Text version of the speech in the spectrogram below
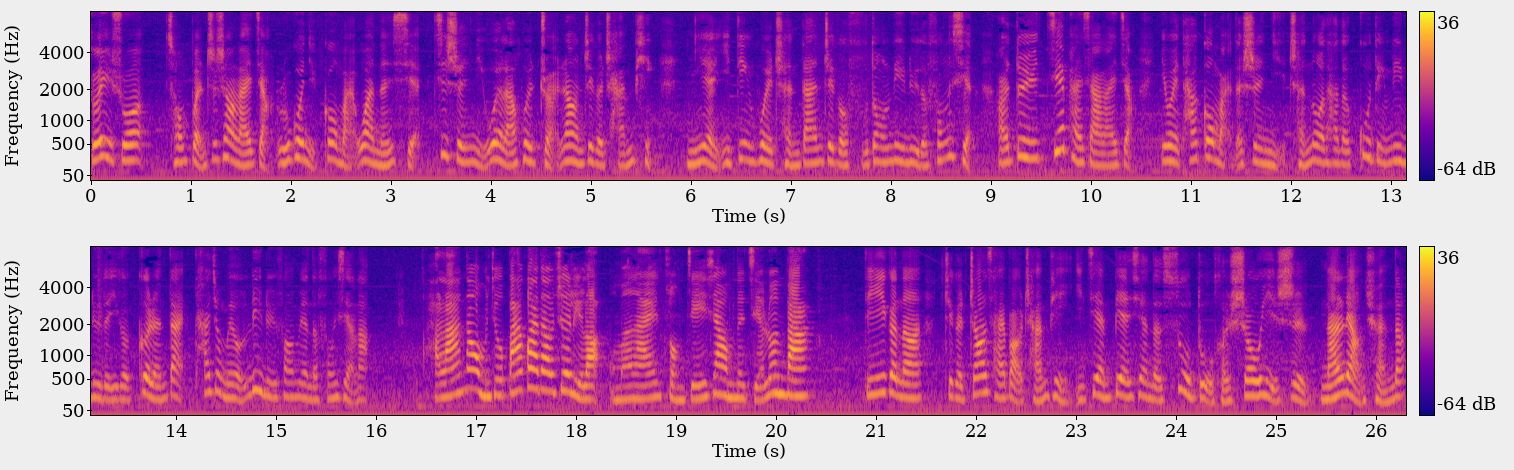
所以说，从本质上来讲，如果你购买万能险，即使你未来会转让这个产品，你也一定会承担这个浮动利率的风险。而对于接盘侠来讲，因为他购买的是你承诺他的固定利率的一个个人贷，他就没有利率方面的风险了。好啦，那我们就八卦到这里了。我们来总结一下我们的结论吧。第一个呢，这个招财宝产品一键变现的速度和收益是难两全的。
